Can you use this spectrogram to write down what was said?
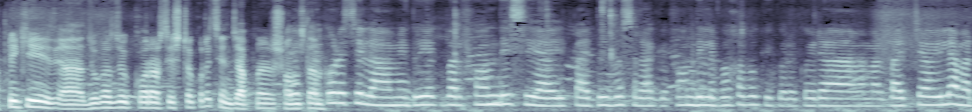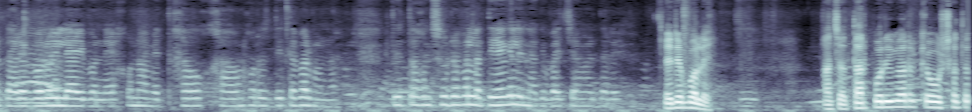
আপনি কি যোগাযোগ করার চেষ্টা করেছেন যে আপনার সন্তান করেছিলাম আমি দুই একবার ফোন দিছি আর এই প্রায় দুই বছর আগে ফোন দিলে বকাবকি করে কইরা আমার বাচ্চা হইলে আমার দ্বারে বড় হইলে আইব না এখন আমি খাও খাওয়ান খরচ দিতে পারব না। তুই তখন ছোটবেলা দিয়ে গেলি নাকি বাচ্চা আমার দ্বারে? এটা বলে? আচ্ছা তার পরিবার কেউ সাথে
